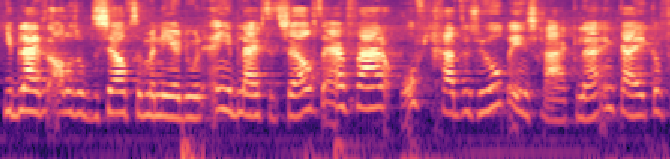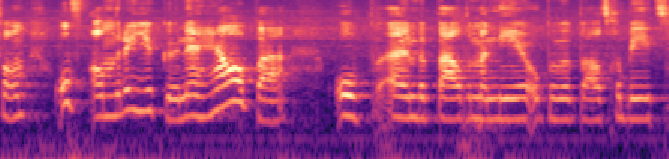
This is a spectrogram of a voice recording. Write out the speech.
je blijft alles op dezelfde manier doen en je blijft hetzelfde ervaren. Of je gaat dus hulp inschakelen en kijken van of anderen je kunnen helpen op een bepaalde manier, op een bepaald gebied.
